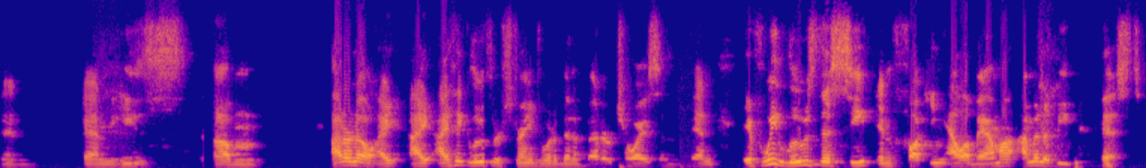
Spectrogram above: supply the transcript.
and and he's um, I don't know. I, I I think Luther Strange would have been a better choice, and and if we lose this seat in fucking Alabama, I'm gonna be pissed.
